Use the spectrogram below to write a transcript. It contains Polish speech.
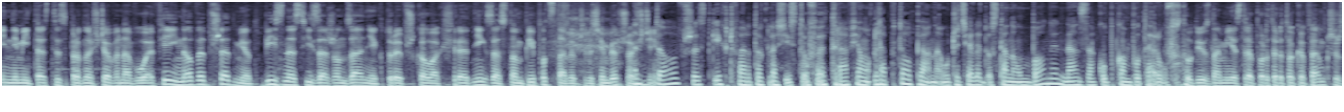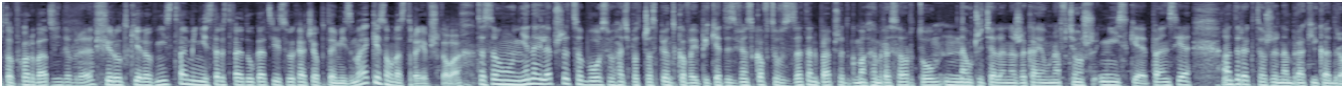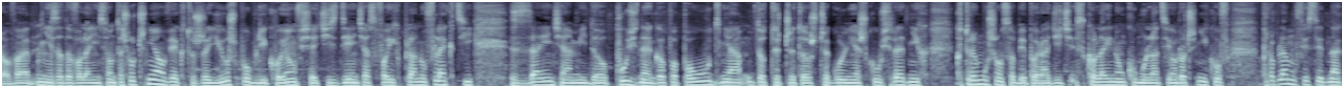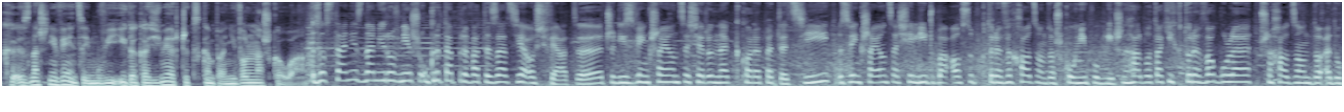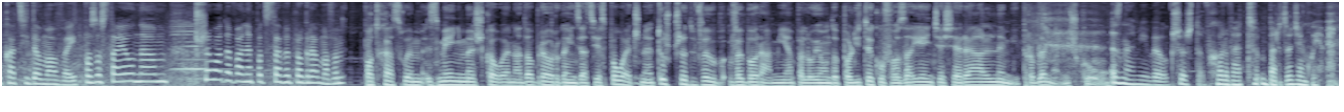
innymi testy sprawnościowe na WF-ie i nowy przedmiot biznes i zarządzanie, który w szkołach średnich zastąpi podstawy przedsiębiorczości. Do wszystkich czwartoklasistów trafią laptopy, a nauczyciele dostaną bony na zakup komputerów. W studiu z nami jest reporter TOK FM Krzysztof Chorwat. Dzień dobry. Wśród kierownictwa Ministerstwa Edukacji słychać optymizm. A jakie są nastroje w szkołach? To są nie najlepsze, co było słychać podczas piątkowej pikiety związkowców z ZNP przed gmachem resortu. Nauczyciele narzekają na wciąż niskie pensje, a dyrektorzy na braki kadrowe. Niezadowoleni są też uczniowie, którzy już publikują w sieci zdjęcia swoich planów lekcji z zajęciami do późnego popołudnia. Dotyczy to szczególnie szkół średnich, które muszą sobie poradzić z kolejną kumulacją roczników. Problemów jest jednak znacznie więcej, mówi Iga Kazimierczyk z kampanii Wolna Szkoła. Zostanie z nami również ukryta prywatyzacja oświaty, czyli zwiększający się rynek korepetycji, zwiększająca się liczba osób, które wychodzą do szkół niepublicznych albo takich, które w ogóle przechodzą do edukacji domowej. Pozostają nam przeładowane podstawy programowe. Pod hasłem Zmieńmy szkołę na dobre organizacje społeczne tuż przed wy wyborami apelują do polityków o zajęcie się realnymi problemami szkół. Z nami był Krzysztof Chorwat. Bardzo dziękujemy.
